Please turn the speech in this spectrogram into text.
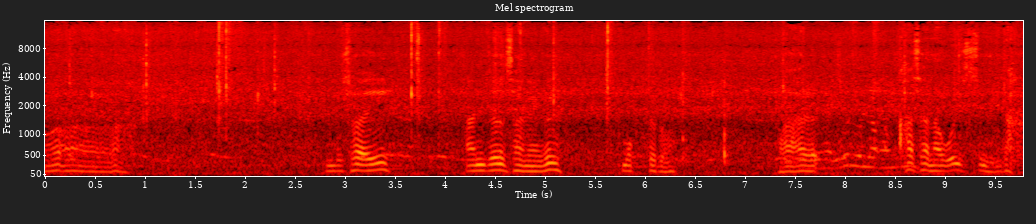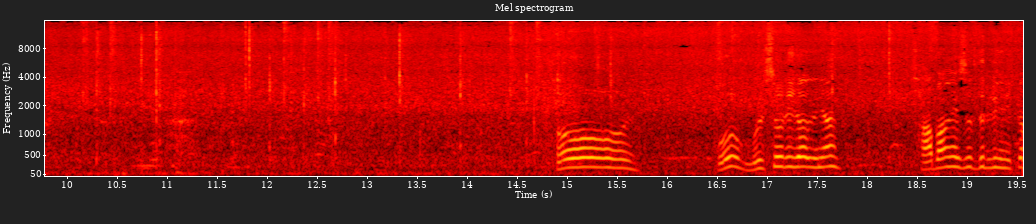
와, 무사히 안전산행을 목표로 잘 하산하고 있습니다. 어, 뭐 물소리가 그냥 사방에서 들리니까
